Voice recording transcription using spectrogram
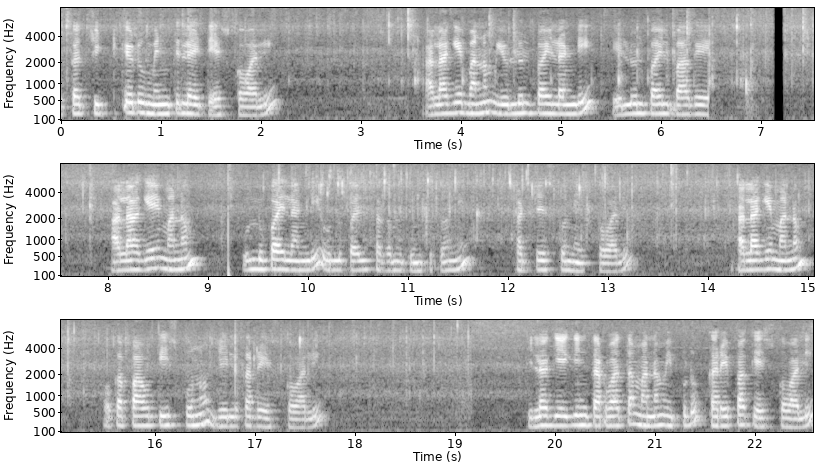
ఒక చిటికెడు మెంతులు అయితే వేసుకోవాలి. అలాగే మనం ఎల్లుల్లిపాయలు అండి ఎల్లుల్లిపాయలు బాగా అలాగే మనం ఉల్లిపాయలు అండి ఉల్లిపాయలు సగం తుంచుకొని కట్ చేసుకొని వేసుకోవాలి. అలాగే మనం ఒక పావు టీ స్పూను జీలకర్ర వేసుకోవాలి. ఇలా చేగిన తర్వాత మనం ఇప్పుడు కరివేపాకు వేసుకోవాలి.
